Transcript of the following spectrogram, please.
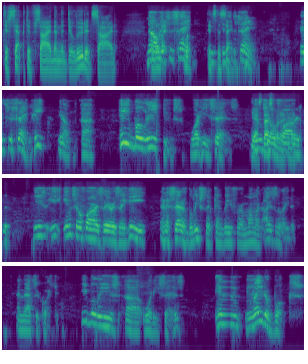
deceptive side than the deluded side. No, it's I, the same. It's the it's same. The same. It's the same. He, you know, uh, he believes what he says. Yes, that's what I mean. As he's he, insofar as there is a he and a set of beliefs that can be for a moment isolated, and that's a question. He believes uh, what he says. In later books,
